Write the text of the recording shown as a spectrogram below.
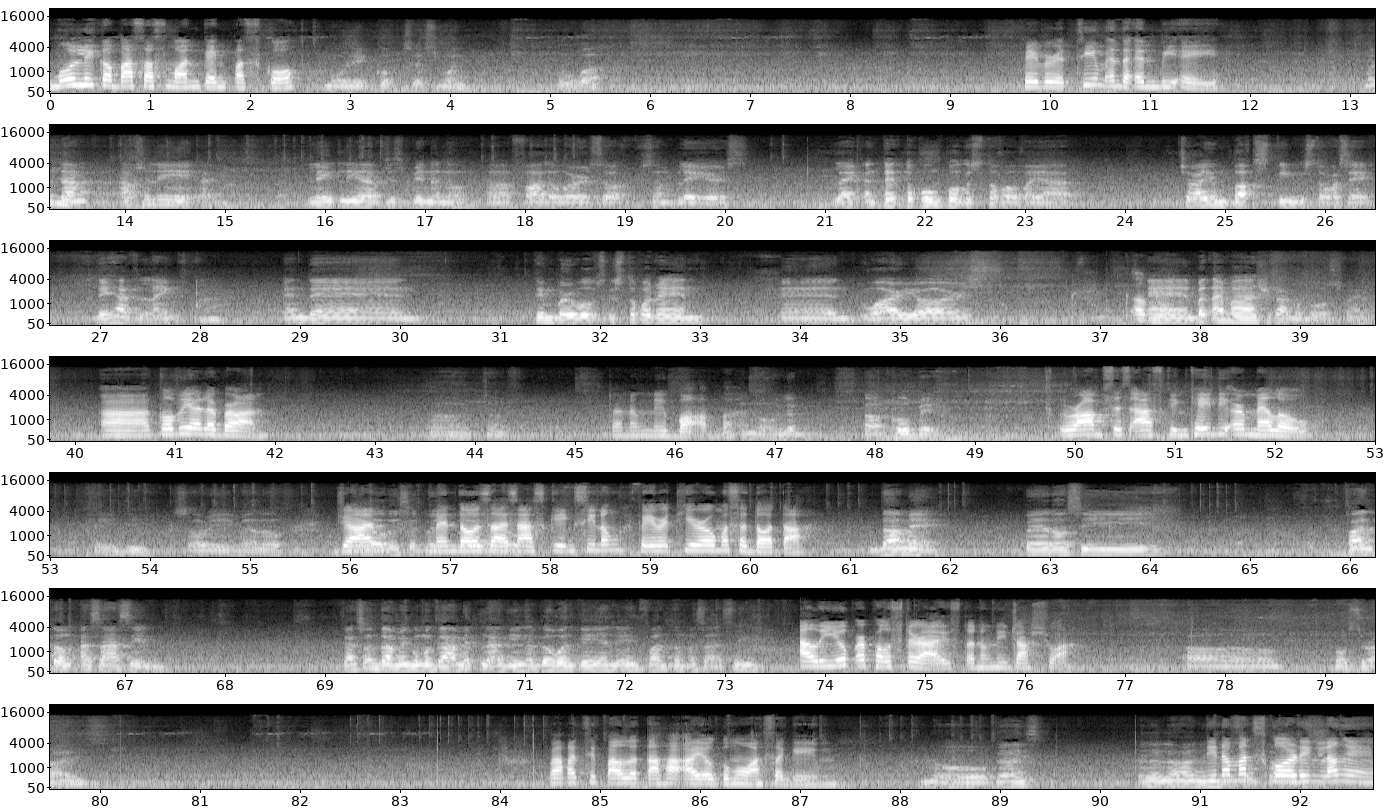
Muli ka ba sa smuan keng Pasko? Muli ko sa Smon. Uwa. Favorite team in the NBA? Madam, actually, uh, lately I've just been ano, uh, followers of some players. Like Antetokounmpo gusto ko kaya tsaka yung Bucks team gusto ko kasi they have length. And then Timberwolves gusto ko rin. And Warriors. Okay. And but I'm a Chicago Bulls fan. Ah, Kobe or LeBron? Uh, tough. Tanong ni Bob. Ano, Leb- uh, Kobe. Robs is asking, KD or Melo? KD. Sorry, Melo. Melo John is a great Mendoza player, is though. asking, sinong favorite hero mo sa Dota? Dami. Pero si Phantom Assassin. Kaso ang daming gumagamit, laging agawan kay ano eh, Phantom Assassin eh. Alley-oop or posterized? Tanong ni Joshua. Um, posterize. Bakit si Paulo Taha ayaw gumawa sa game? No, guys. Alalahanin Hindi naman sometimes- scoring lang eh.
